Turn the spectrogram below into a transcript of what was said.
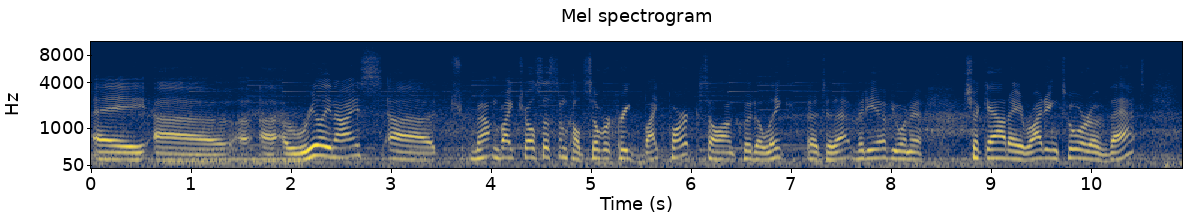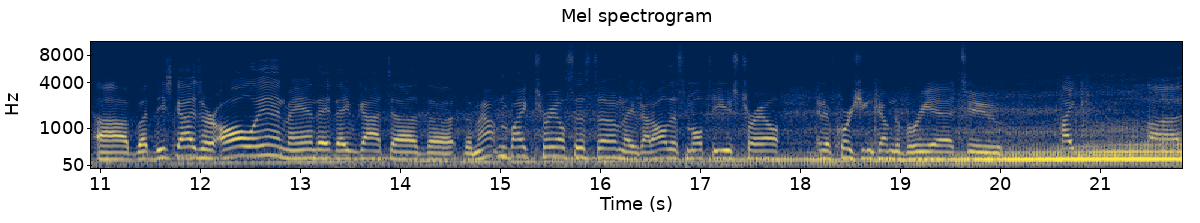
a, uh, a, a really nice uh, mountain bike trail system called Silver Creek Bike Park. So I'll include a link uh, to that video if you want to check out a riding tour of that. Uh, but these guys are all in, man. They, they've got uh, the, the mountain bike trail system, they've got all this multi use trail, and of course, you can come to Berea to hike uh,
